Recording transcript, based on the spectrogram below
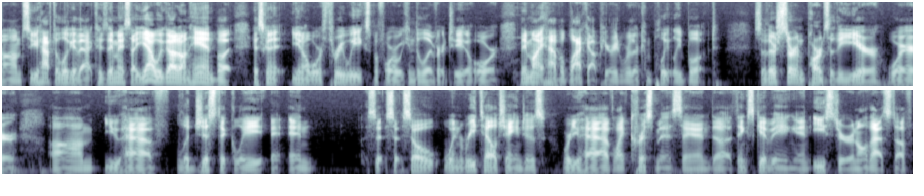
Um, so you have to look at that because they may say, "Yeah, we've got it on hand, but it's gonna, you know, we're three weeks before we can deliver it to you," or they might have a blackout period where they're completely booked. So there's certain parts of the year where um, you have logistically and, and so, so, so, when retail changes, where you have like Christmas and uh, Thanksgiving and Easter and all that stuff,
